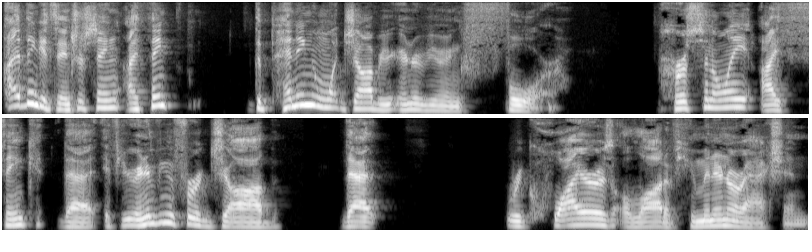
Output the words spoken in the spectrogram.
I think it's interesting. I think depending on what job you're interviewing for, personally, I think that if you're interviewing for a job that requires a lot of human interaction.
